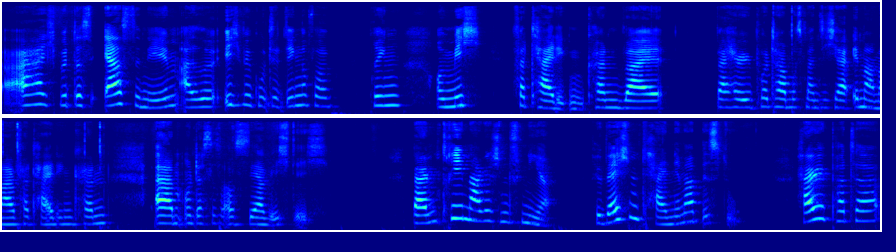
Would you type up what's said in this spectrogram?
ah, ich würde das erste nehmen. Also ich will gute Dinge vollbringen und mich verteidigen können, weil bei Harry Potter muss man sich ja immer mal verteidigen können. Ähm, und das ist auch sehr wichtig. Beim Trimagischen Turnier. Für welchen Teilnehmer bist du? Harry Potter,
